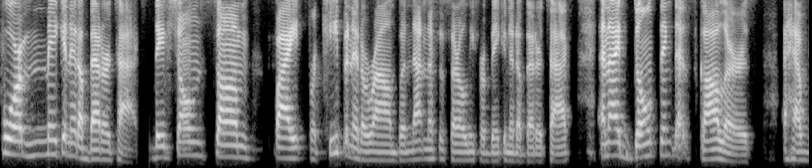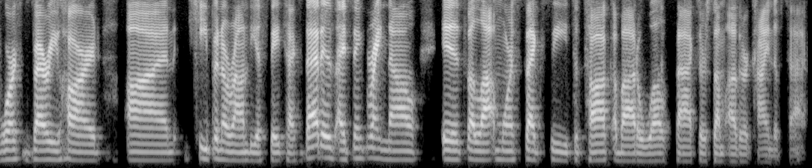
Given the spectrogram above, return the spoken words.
for making it a better tax. They've shown some fight for keeping it around, but not necessarily for making it a better tax. And I don't think that scholars have worked very hard on keeping around the estate tax. That is, I think right now it's a lot more sexy to talk about a wealth tax or some other kind of tax.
